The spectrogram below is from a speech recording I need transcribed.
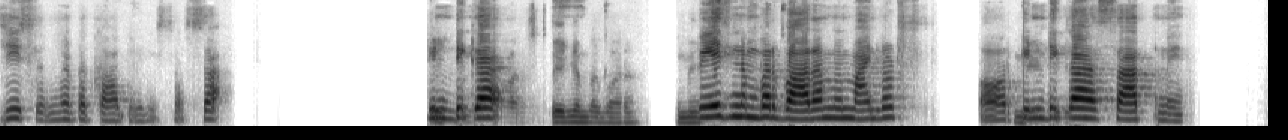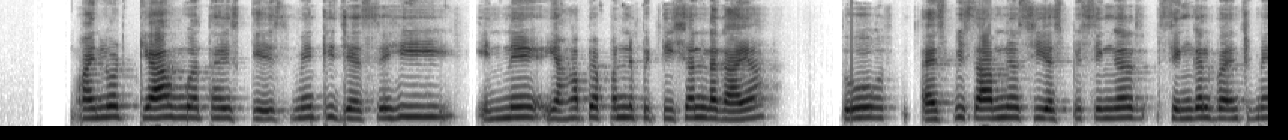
जी सर मैं बता दे रही सर सा- इंडिका पेज नंबर बारह। पेज नंबर बारह में माय और पिंडिका सात में। माय क्या हुआ था इस केस में कि जैसे ही इनने यहाँ पे अपन ने पिटीशन लगाया तो एसपी साहब ने सीएसपी सिंगल सिंगल बेंच में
